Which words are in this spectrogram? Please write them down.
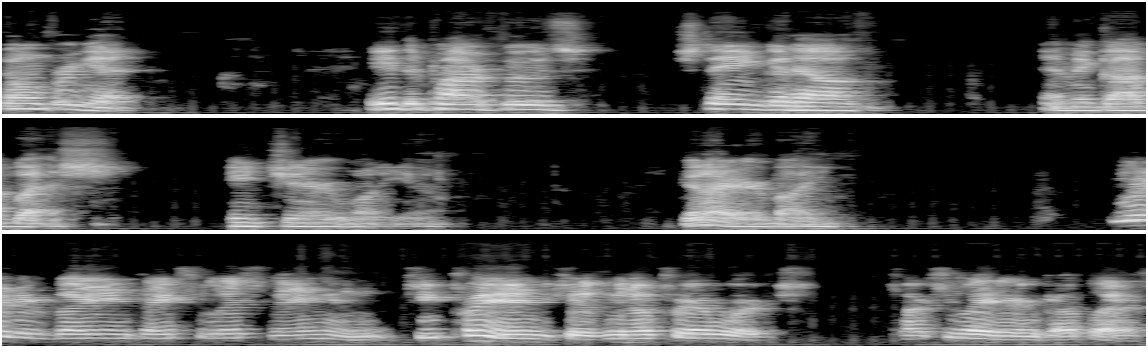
don't forget, eat the power foods, stay in good health, and may God bless each and every one of you. Good night, everybody. Good night, everybody, and thanks for listening. And keep praying because we know prayer works. Talk to you later, and God bless.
